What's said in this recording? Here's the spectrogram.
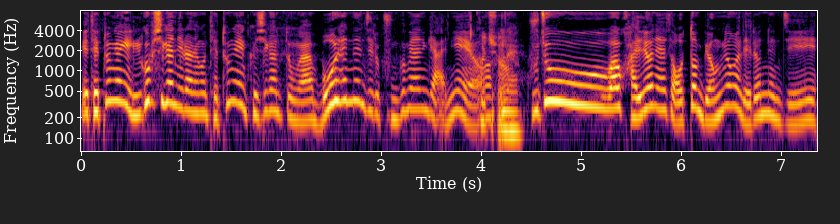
이 대통령의 7시간이라는 건 대통령이 그 시간 동안 뭘 했는지를 궁금해하는 게 아니에요. 그렇죠. 네. 구조와 관련해서 어떤 명령을 내렸는지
